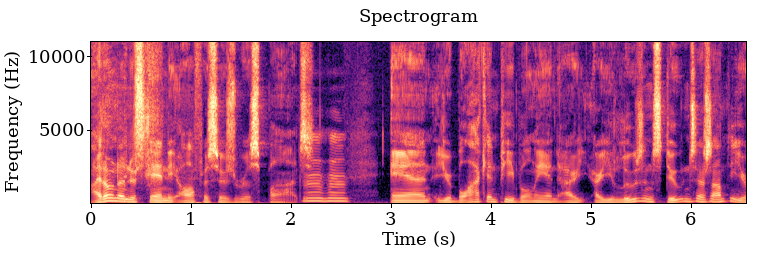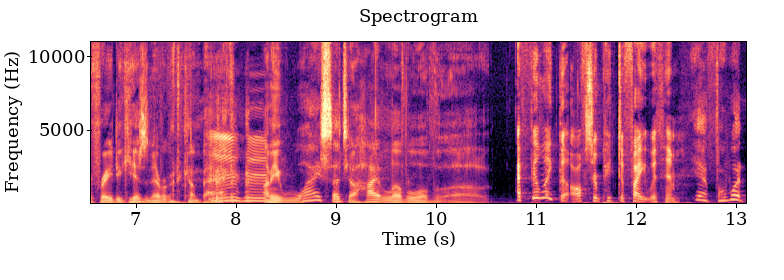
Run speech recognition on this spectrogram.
I don't understand the officer's response. Mm-hmm. And you're blocking people in. Are, are you losing students or something? You're afraid the kids are never going to come back? Mm-hmm. I mean, why such a high level of. Uh, I feel like the officer picked a fight with him. yeah, for what?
